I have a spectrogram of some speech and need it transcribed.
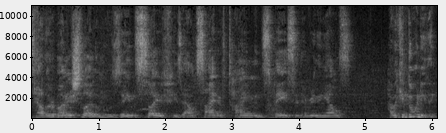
is how the Rabban Shalom, who's Zain Saif, he's outside of time and space and everything else, how he can do anything.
